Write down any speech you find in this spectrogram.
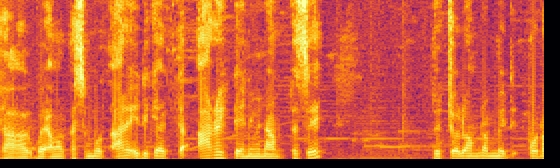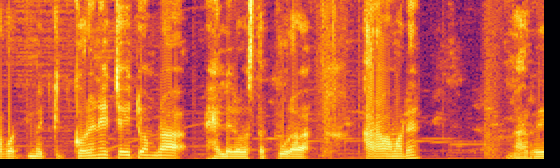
যাক ভাই, আমার কাছে মত আরে এদিকে একটা আরও একটা এনিমি নামতেছে। তো চলো আমরা মেড ফটাফট মেডকিট করে নিই, যেহেতু আমরা হেলের অবস্থা পুরা খারাপ আমাদের। আরে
